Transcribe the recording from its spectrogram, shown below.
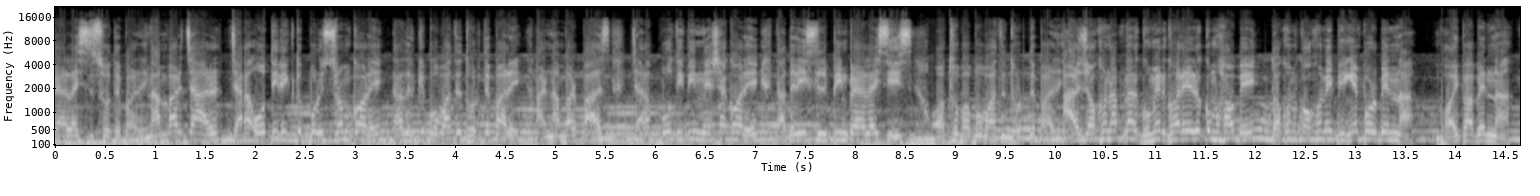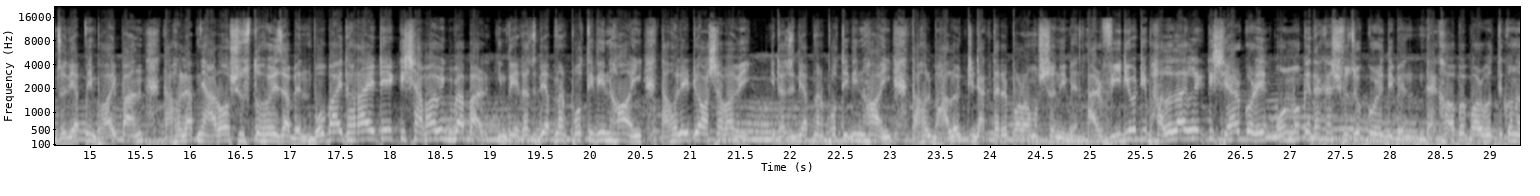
প্যারালাইসিস হতে পারে। নাম্বার চার যারা অতিরিক্ত পরিশ্রম করে, তাদেরকে বোবাতে ধরতে পারে। আর নাম্বার পাঁচ, যারা প্রতিদিন নেশা করে, তাদের এই স্লিপিং প্যারালাইসিস অথবা বোবাতে ধরতে পারে। আর যখন আপনার ঘুমের ঘরে এরকম হবে, তখন কখনোই ভেঙে পড়বেন না। ভয় পাবেন না। যদি আপনি ভয় পান, তাহলে আপনি আরও অসুস্থ হয়ে যাবেন। বোবাই ধরা এটি একটি স্বাভাবিক ব্যাপার, কিন্তু এটা যদি আপনার প্রতিদিন হয়, তাহলে এটি অস্বাভাবিক। এটা যদি আপনার প্রতিদিন হয়, তাহলে ভালো একটি ডাক্তারের পরামর্শ নেবেন। আর ভিডিওটি ভালো লাগলে একটি শেয়ার করে অন্যকে দেখার সুযোগ করে দিবেন। দেখা হবে পরবর্তী কোনো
